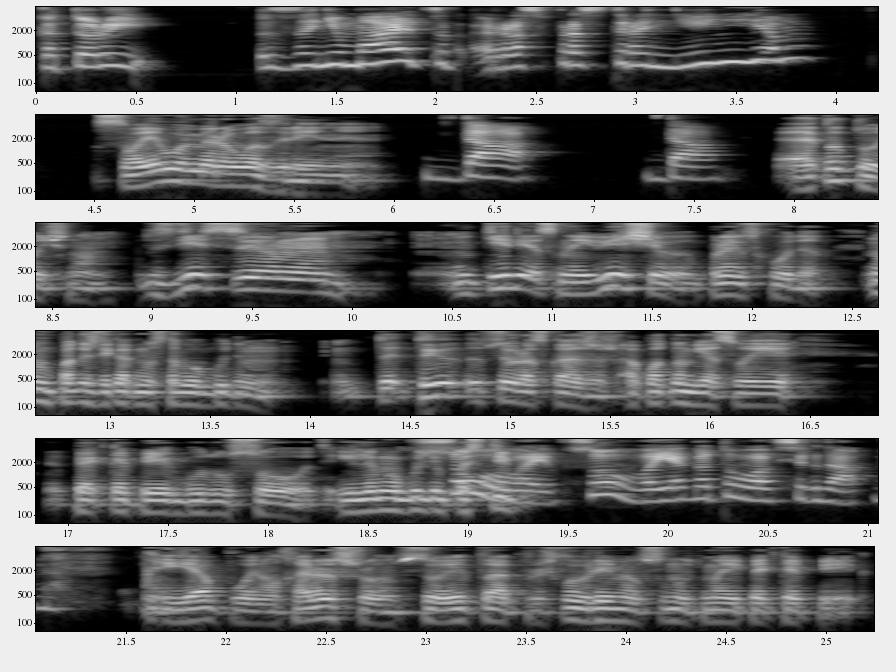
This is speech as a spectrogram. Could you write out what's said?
который занимается распространением своего мировоззрения. Да, да. Это точно. Здесь эм, интересные вещи происходят. Ну, подожди, как мы с тобой будем... Ты, ты все расскажешь, а потом я свои пять копеек буду совывать. Или мы будем Всовывай, постеп... всовывай, я готова всегда. Я понял, хорошо. Все, итак, пришло время всунуть мои пять копеек.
